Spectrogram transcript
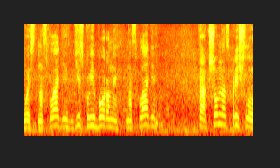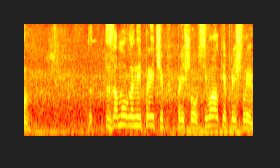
Ось на складі, дискові борони на складі. Так, що в нас прийшло? Замовлений причіп прийшов, сівалки прийшли.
